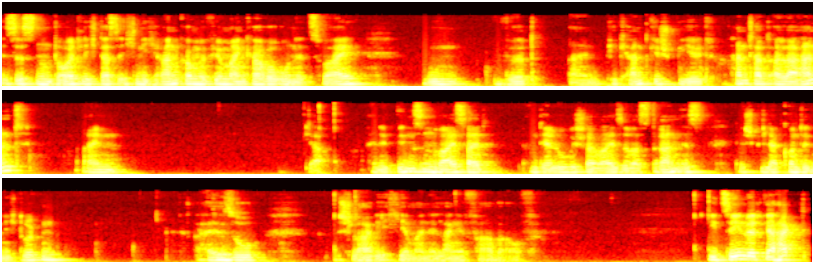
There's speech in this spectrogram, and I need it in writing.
ist es nun deutlich, dass ich nicht rankomme für mein Karo ohne 2. Nun wird ein Pikant gespielt. Hand hat allerhand, ein, ja, eine Binsenweisheit, an der logischerweise was dran ist. Der Spieler konnte nicht drücken, also schlage ich hier meine lange Farbe auf. Die 10 wird gehackt,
